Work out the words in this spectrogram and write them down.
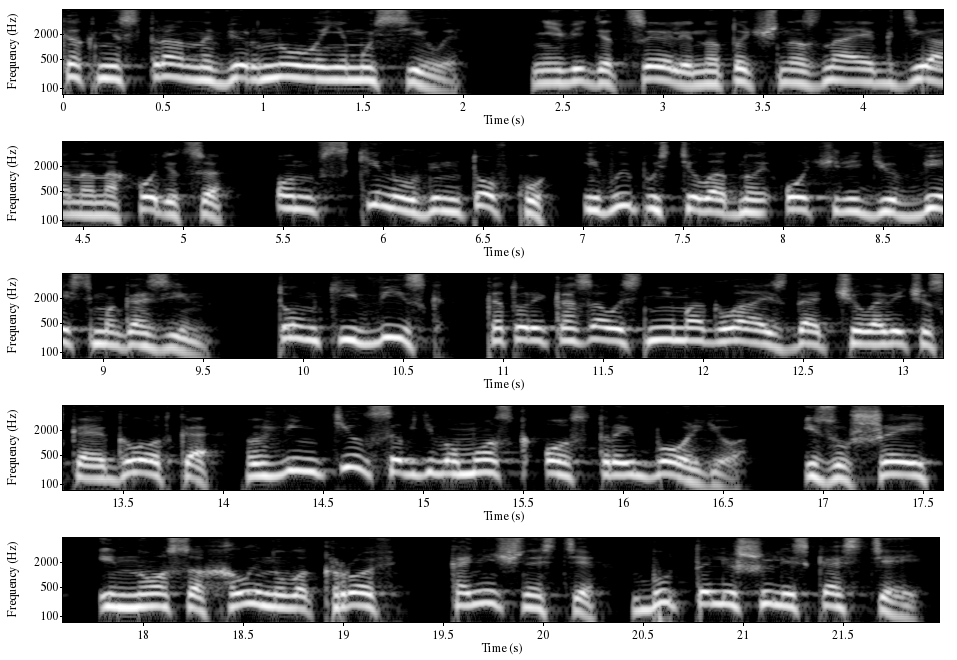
как ни странно, вернула ему силы. Не видя цели, но точно зная, где она находится, он вскинул винтовку и выпустил одной очередью весь магазин. Тонкий виск, который, казалось, не могла издать человеческая глотка, ввинтился в его мозг острой болью. Из ушей и носа хлынула кровь, конечности будто лишились костей.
